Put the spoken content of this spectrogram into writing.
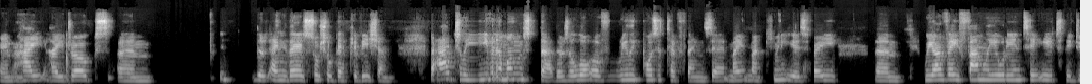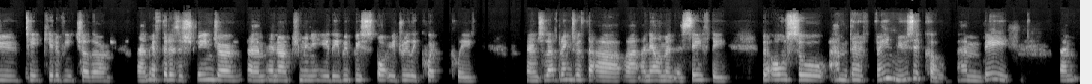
Um, high, high drugs, um, there, and there's social deprivation. But actually, even amongst that, there's a lot of really positive things. Uh, my, my community is very, um, we are very family orientated. They do take care of each other. Um, if there is a stranger um, in our community, they would be spotted really quickly. And um, so that brings with it a, a, an element of safety. But also, um, they're very musical. Um, they um,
